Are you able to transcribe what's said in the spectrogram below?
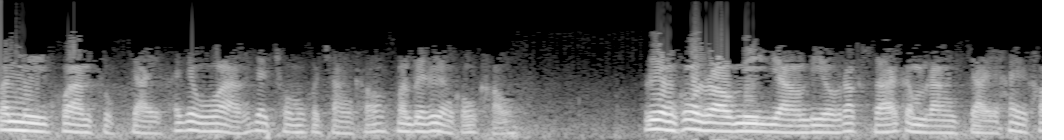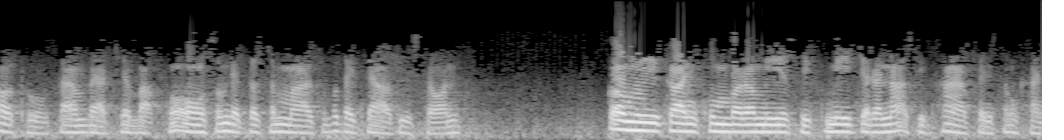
มันมีความสุขใจเขาจะว่าเขาจะชมก็ช่างเขา มันเป็นเรื่องของเขา เรื่องของเรามีอย่างเดียวรักษากำลังใจให้เข้าถูกตามแบบฉบับขององค์สมเด็จพระสัมมาสัมพุทธเจ้าที่สอน ก็มีการคุมบารมีสิบมีจรณะสิบห้าเป็นสำคัญ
